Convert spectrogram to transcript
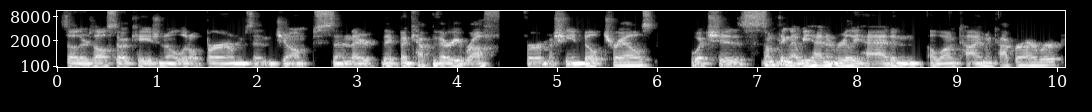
So there's also occasional little berms and jumps, and they're they've been kept very rough for machine built trails, which is something that we hadn't really had in a long time in Copper Harbor.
